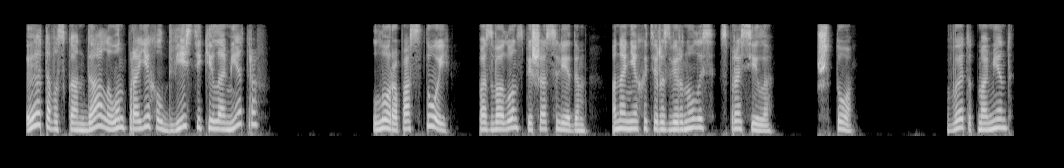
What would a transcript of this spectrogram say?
этого скандала он проехал 200 километров?» «Лора, постой!» – позвал он, спеша следом. Она нехотя развернулась, спросила. «Что?» В этот момент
